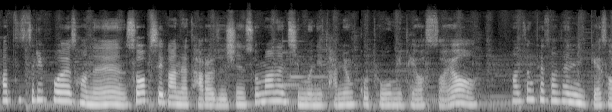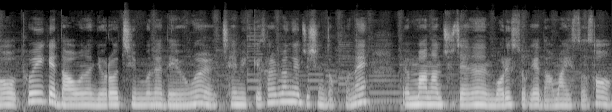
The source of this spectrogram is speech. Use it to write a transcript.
파트 3, 4에서는 수업 시간에 다뤄주신 수많은 지문이 단연코 도움이 되었어요. 한승태 선생님께서 토익에 나오는 여러 지문의 내용을 재밌게 설명해 주신 덕분에 웬만한 주제는 머릿속에 남아 있어서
